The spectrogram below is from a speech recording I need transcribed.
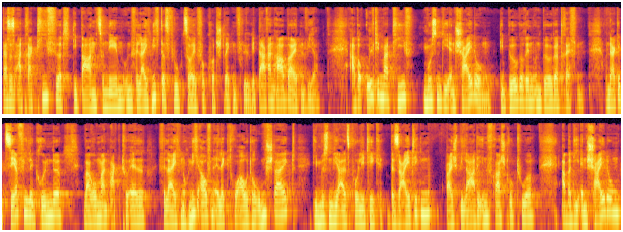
dass es attraktiv wird, die Bahn zu nehmen und vielleicht nicht das Flugzeug für Kurzstreckenflüge. Daran arbeiten wir. Aber ultimativ müssen die Entscheidungen die Bürgerinnen und Bürger treffen. Und da gibt es sehr viele Gründe, warum man aktuell vielleicht noch nicht auf ein Elektroauto umsteigt. Die müssen wir als Politik beseitigen, Beispiel Ladeinfrastruktur. Aber die Entscheidung,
